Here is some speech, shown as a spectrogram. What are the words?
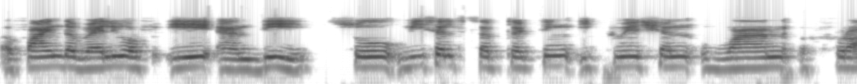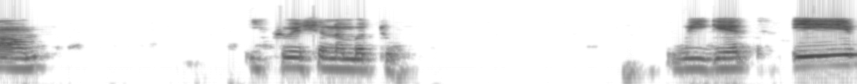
uh, find the value of A and D. So we shall subtracting equation 1 from equation number 2. We get A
